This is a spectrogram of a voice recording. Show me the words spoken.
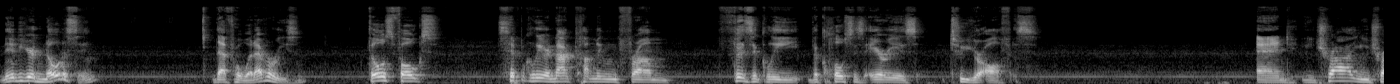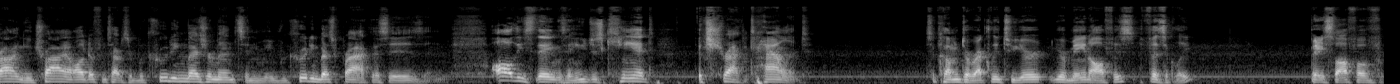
Maybe you're noticing that for whatever reason, those folks typically are not coming from physically the closest areas to your office. And you try and you try and you try all different types of recruiting measurements and recruiting best practices and all these things, and you just can't extract talent to come directly to your, your main office physically based off of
